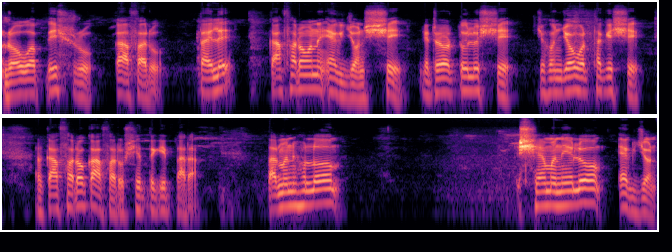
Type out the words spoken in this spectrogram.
র ওয়াপেশ কাফারু। তাইলে কাফারো মানে একজন, সে। এটার অর্থ হইল সে। যখন জবর থাকে সে। আর কাফারো কাফারো, সে থেকে তারা। তার মানে হলো, সে মানে হলো একজন।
